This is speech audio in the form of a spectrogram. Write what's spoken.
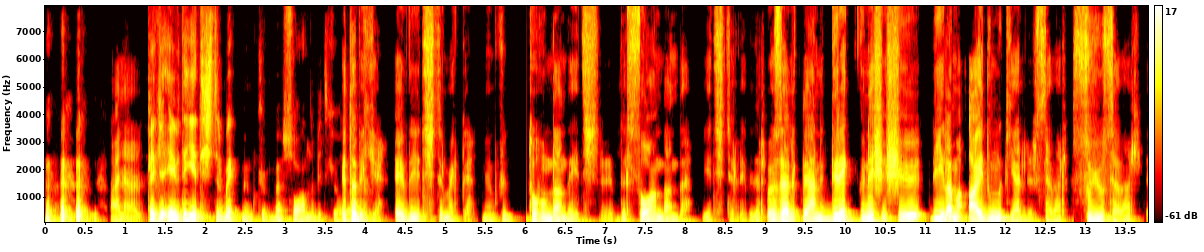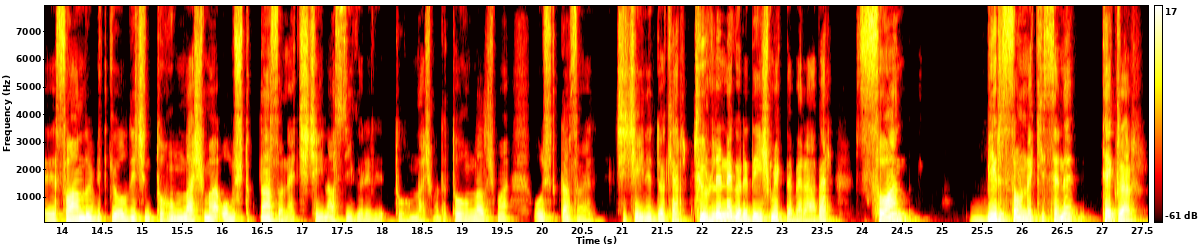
Aynen öyle. Peki evde yetiştirmek mümkün mü soğanlı bitki E olarak? tabii ki evde yetiştirmek de mümkün. Tohumdan da yetiştirilebilir, soğandan da yetiştirilebilir. Özellikle hani direkt güneş ışığı değil ama aydınlık yerleri sever, suyu sever. E, soğanlı bir bitki olduğu için tohumlaşma oluştuktan sonra çiçeğin asli görevi tohumlaşmadır. Tohumlaşma oluştuktan sonra çiçeğini döker. Türlerine göre değişmekle beraber soğan bir sonraki sene tekrar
